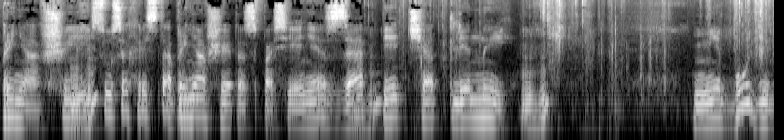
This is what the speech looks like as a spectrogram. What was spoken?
принявшие угу. Иисуса Христа, принявшие это спасение, запечатлены. Угу. Не будем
